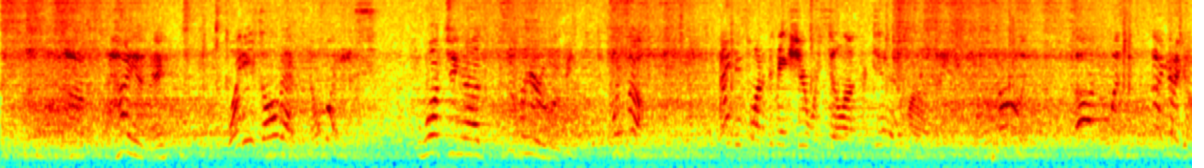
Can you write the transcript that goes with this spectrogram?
Uh, hi, M.A. What is all that noise? Watching a superhero movie. What's up? I just wanted to make sure we're still on for dinner tomorrow night. Uh, listen, I gotta go.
